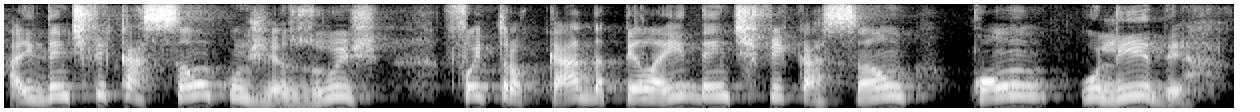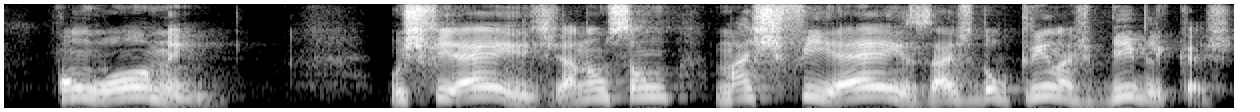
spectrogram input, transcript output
A identificação com Jesus foi trocada pela identificação com o líder, com o homem. Os fiéis já não são mais fiéis às doutrinas bíblicas,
